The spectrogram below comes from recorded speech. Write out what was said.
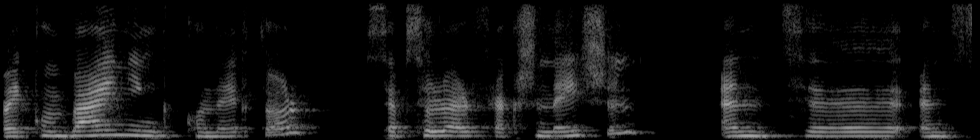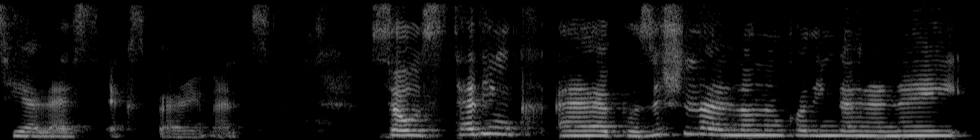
by combining connector, subcellular fractionation, and uh, and CLS experiments. So studying uh, positional non-encoding RNA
